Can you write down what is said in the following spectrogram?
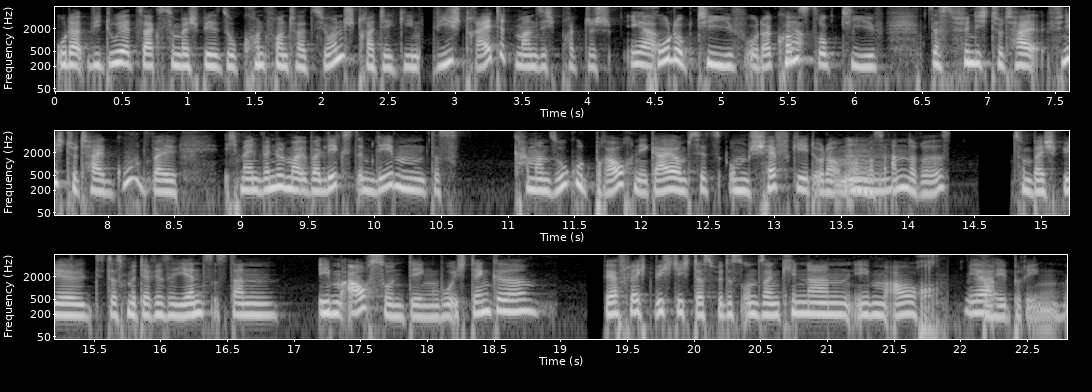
Oder wie du jetzt sagst, zum Beispiel so Konfrontationsstrategien. Wie streitet man sich praktisch ja. produktiv oder konstruktiv? Ja. Das finde ich total, finde ich total gut, weil ich meine, wenn du mal überlegst im Leben, das kann man so gut brauchen, egal ob es jetzt um Chef geht oder um mhm. irgendwas anderes. Zum Beispiel das mit der Resilienz ist dann eben auch so ein Ding, wo ich denke, wäre vielleicht wichtig, dass wir das unseren Kindern eben auch ja. beibringen.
